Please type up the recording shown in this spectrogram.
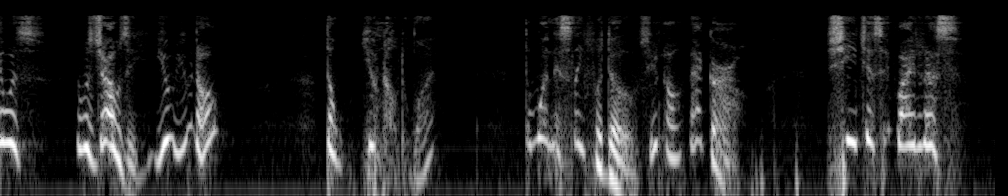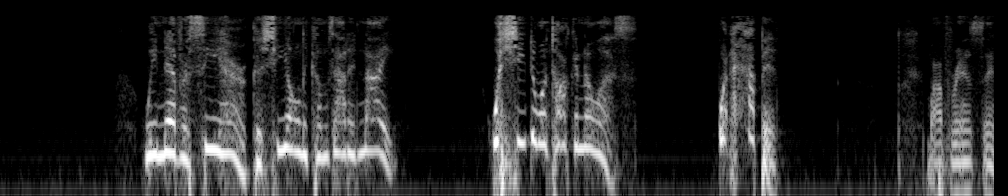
it was it was Josie. You you know. The you know the one. The one that sleeps with those. You know, that girl. She just invited us. We never see her because she only comes out at night. What's she doing talking to us? What happened? My friend said,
